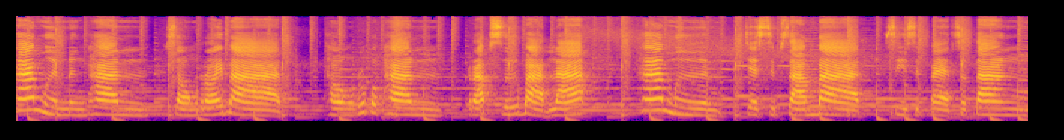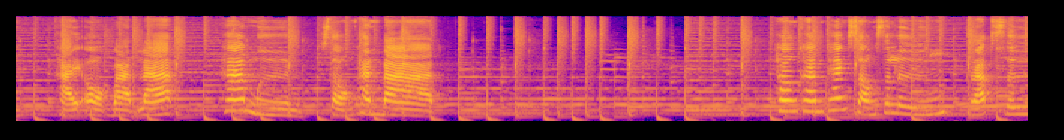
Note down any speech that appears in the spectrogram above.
51,200 บาท ทองรูปพรรณรับซื้อบาทละ 50,073 บาท 48 สตังค์ขายออกบาทละ 52,000 บาท ทองคำแท่ง2สลึง รับซื้อ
